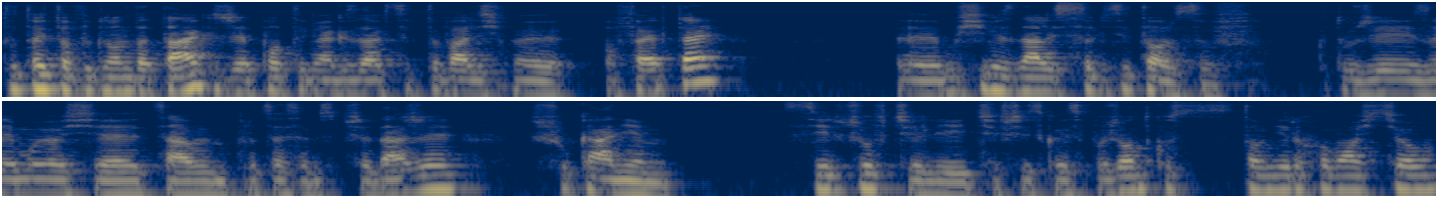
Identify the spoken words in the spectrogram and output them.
Tutaj to wygląda tak, że po tym jak zaakceptowaliśmy ofertę, y, musimy znaleźć solicytorsów, którzy zajmują się całym procesem sprzedaży, szukaniem searchów, czyli czy wszystko jest w porządku z tą nieruchomością.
